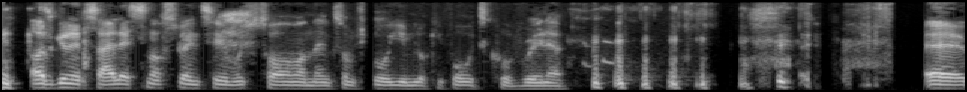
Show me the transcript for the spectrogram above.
I was going to say, let's not spend too much time on them because I'm sure you're looking forward to covering them. uh,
